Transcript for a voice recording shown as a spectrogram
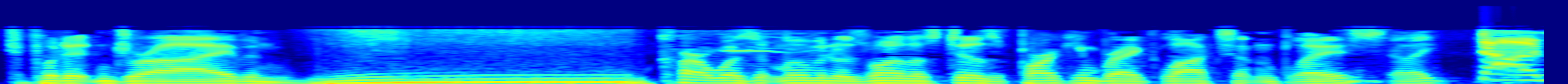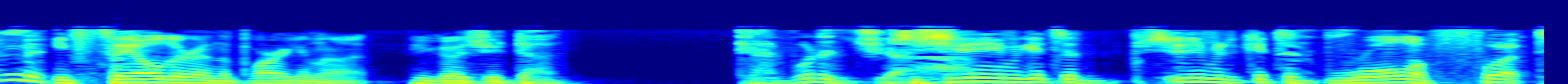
she put it in drive, and car wasn't moving. It was one of those deals. The parking brake locks it in place. They're like done. He failed her in the parking lot. He goes, "You're done." God, what a job! So she didn't even get to. She didn't even get to roll a foot.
